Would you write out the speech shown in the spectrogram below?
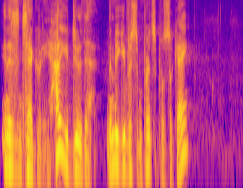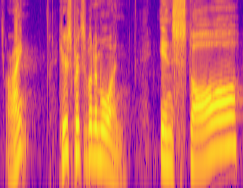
in his integrity. How do you do that? Let me give you some principles, okay? All right? Here's principle number one install,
